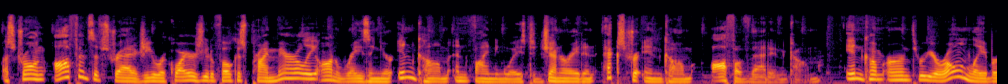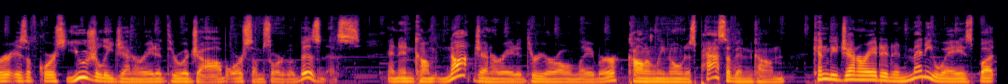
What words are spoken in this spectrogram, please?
A strong offensive strategy requires you to focus primarily on raising your income and finding ways to generate an extra income off of that income. Income earned through your own labor is, of course, usually generated through a job or some sort of a business. An income not generated through your own labor, commonly known as passive income, can be generated in many ways, but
